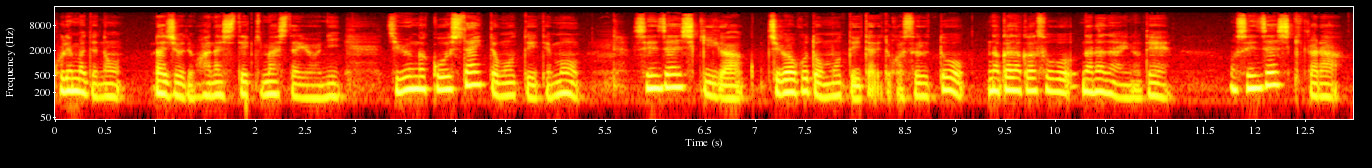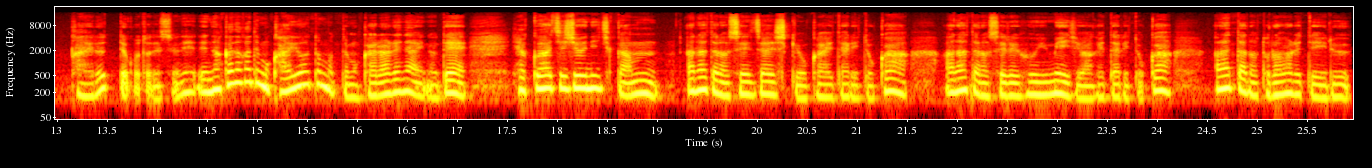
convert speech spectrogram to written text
これまでのラジオでも話してきましたように、自分がこうしたいと思っていても、潜在意識が違うことを思っていたりとかするとなかなかそうならないのでもう潜在意識から変えるってことですよねでなかなかでも変えようと思っても変えられないので180日間あなたの潜在意識を変えたりとかあなたのセルフイメージを上げたりとかあなたのとらわれている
